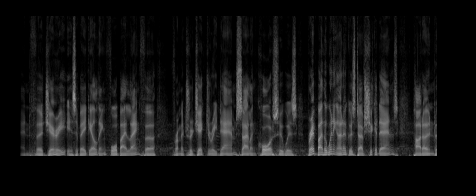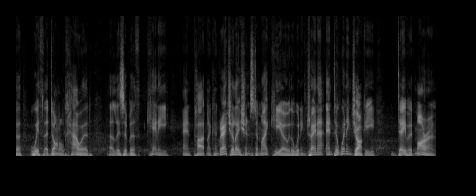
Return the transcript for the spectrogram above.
And Fur Jerry is a big gelding, four by Langfuhr from a trajectory dam, Silent Course, who was bred by the winning owner, Gustav Schickedanz, part owned uh, with uh, Donald Howard, Elizabeth Kenny, and partner. Congratulations to Mike Keogh, the winning trainer, and to winning jockey, David Moran.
